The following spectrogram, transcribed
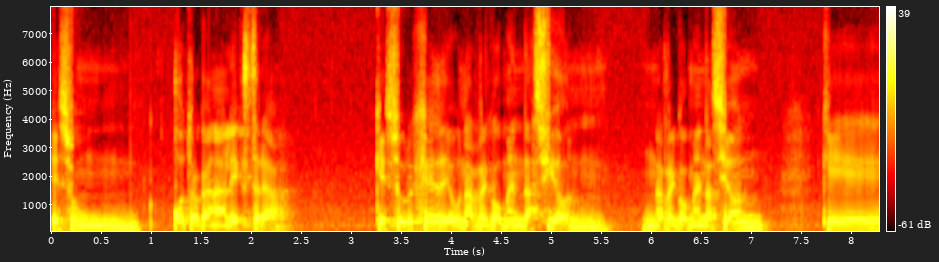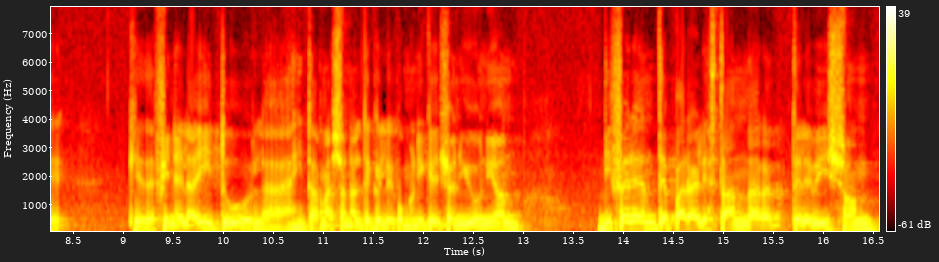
es un otro canal extra que surge de una recomendación, una recomendación que, que define la ITU, la International Telecommunication Union, diferente para el estándar television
